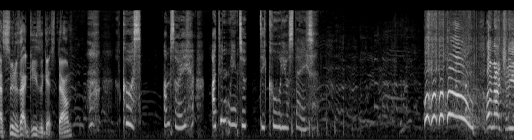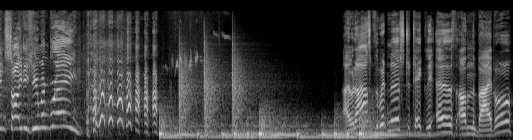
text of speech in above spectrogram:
As soon as that geezer gets down. Of course. I'm sorry. I didn't mean to decool your space. I'm actually inside a human brain! I would ask the witness to take the oath on the Bible.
